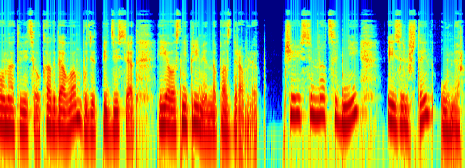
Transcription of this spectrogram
Он ответил, «Когда вам будет 50, я вас непременно поздравлю». Через 17 дней Эйзенштейн умер.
